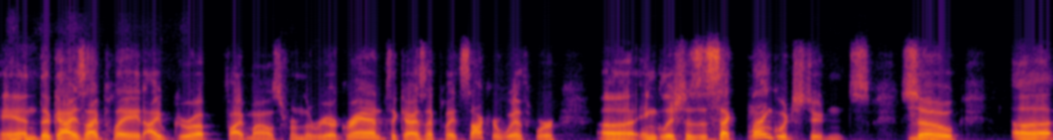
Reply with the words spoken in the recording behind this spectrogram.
And the guys I played, I grew up five miles from the Rio Grande. The guys I played soccer with were uh, English as a second language students. So uh,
